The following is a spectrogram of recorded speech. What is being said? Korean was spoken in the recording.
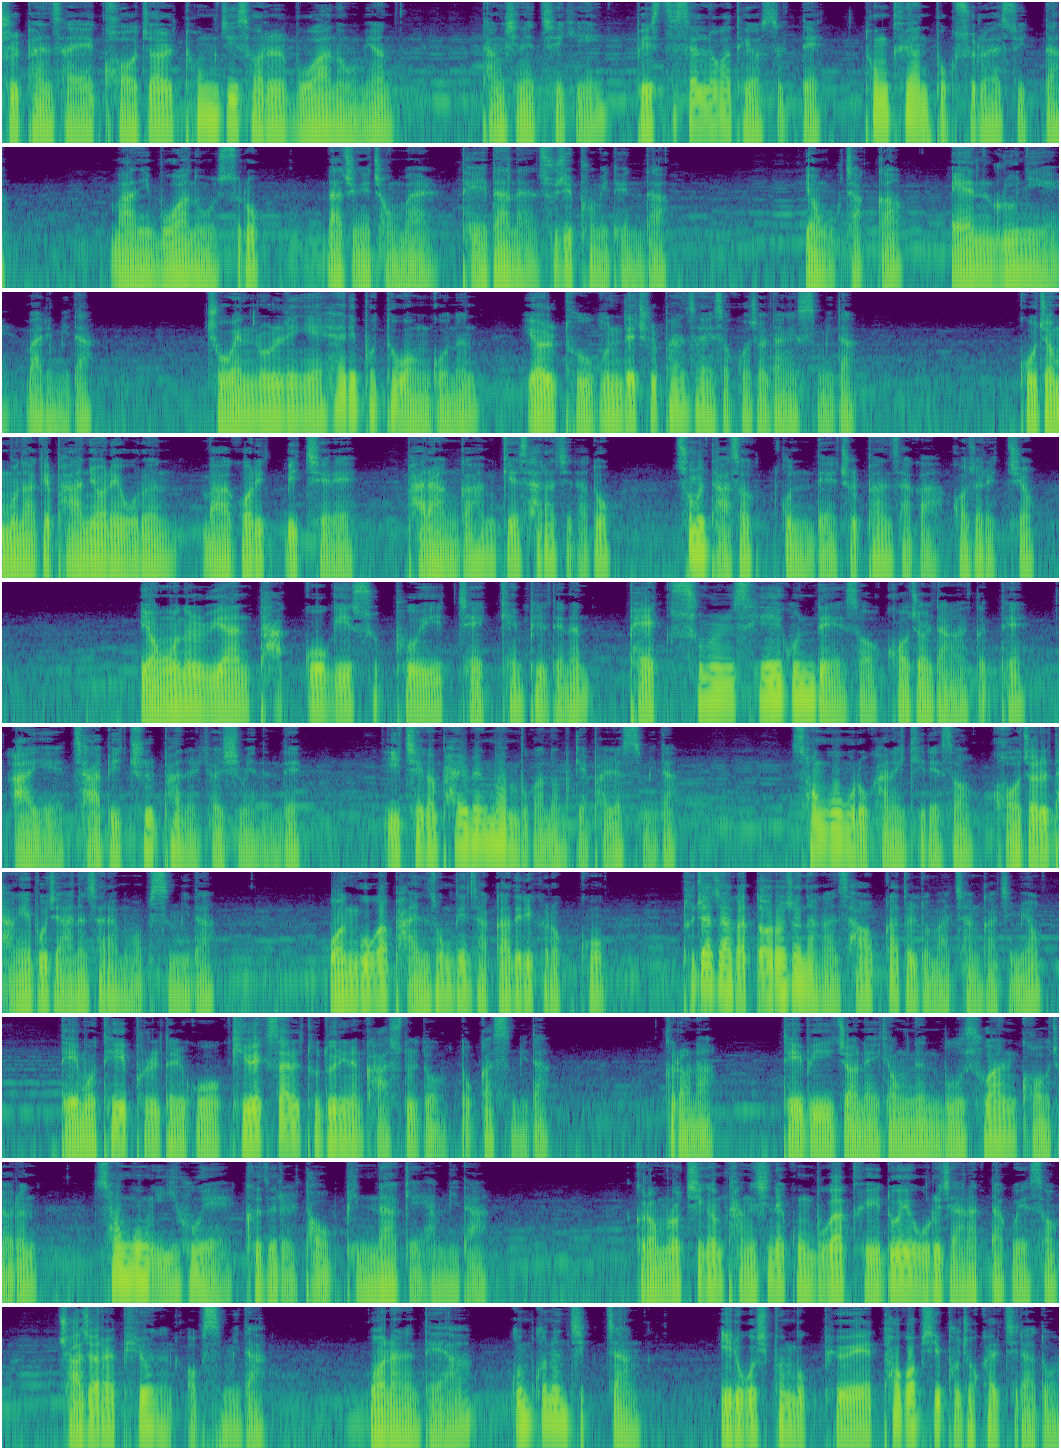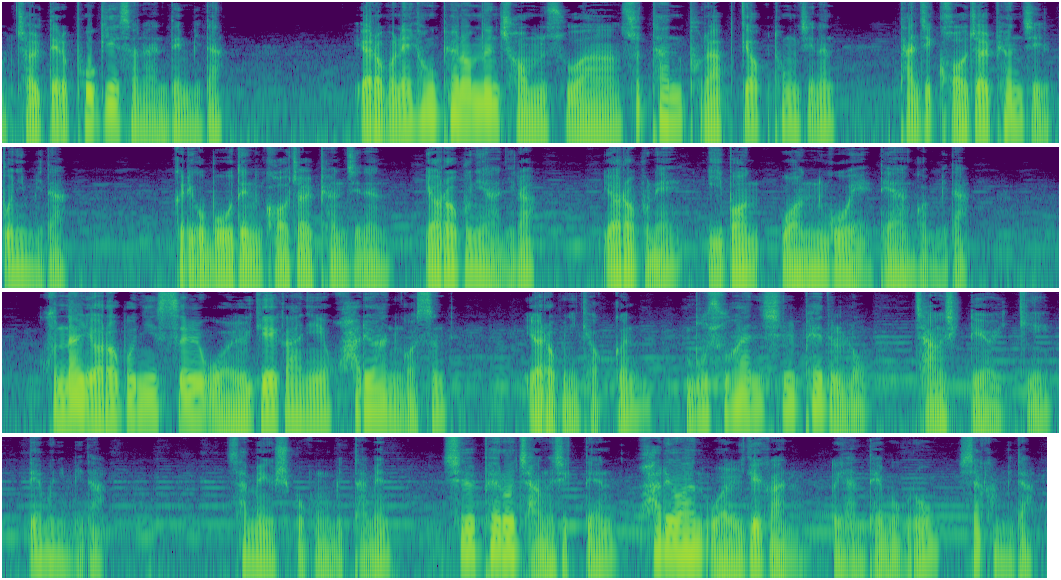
출판사의 거절 통지서를 모아놓으면 당신의 책이 베스트셀러가 되었을 때 통쾌한 복수를 할 수 있다. 많이 모아놓을수록 나중에 정말 대단한 수집품이 된다. 영국 작가 앤 루니의 말입니다. 조앤 롤링의 해리포터 원고는 12군데 출판사에서 거절당했습니다. 고전문학의 반열에 오른 마거릿 미첼의 바람과 함께 사라지다도 25군데 출판사가 거절했죠. 영혼을 위한 닭고기 수프의 잭 캠필드는 123군데에서 거절당한 끝에 아예 자비 출판을 결심했는데 이 책은 800만 부가 넘게 팔렸습니다. 성공으로 가는 길에서 거절을 당해보지 않은 사람은 없습니다. 원고가 반송된 작가들이 그렇고 투자자가 떨어져 나간 사업가들도 마찬가지며 데모 테이프를 들고 기획사를 두드리는 가수들도 똑같습니다. 그러나 데뷔 이전에 겪는 무수한 거절은 성공 이후에 그들을 더욱 빛나게 합니다. 그러므로 지금 당신의 공부가 궤도에 오르지 않았다고 해서 좌절할 필요는 없습니다. 원하는 대학, 꿈꾸는 직장, 이루고 싶은 목표에 턱없이 부족할지라도 절대로 포기해서는 안 됩니다. 여러분의 형편없는 점수와 숱한 불합격 통지는 단지 거절 편지일 뿐입니다. 그리고 모든 거절 편지는 여러분이 아니라 여러분의 이번 원고에 대한 겁니다. 훗날 여러분이 쓸 월계관이 화려한 것은 여러분이 겪은 무수한 실패들로 장식되어 있기 때문입니다. 365공 비타민 실패로 장식된 화려한 월계관의 한 대목으로 시작합니다.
